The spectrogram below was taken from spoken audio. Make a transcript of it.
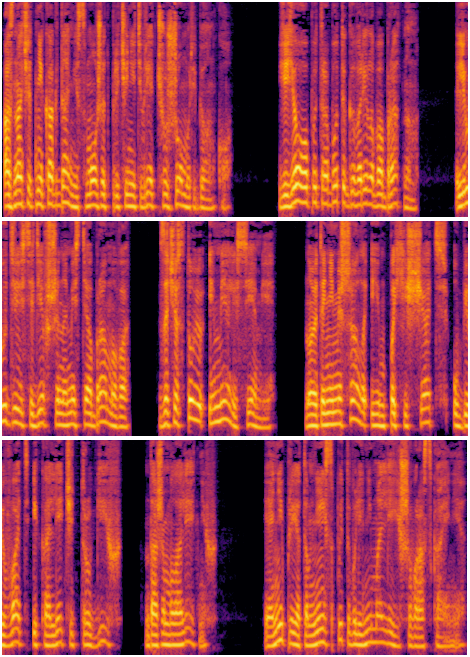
а значит, никогда не сможет причинить вред чужому ребенку. Ее опыт работы говорил об обратном. Люди, сидевшие на месте Абрамова, зачастую имели семьи, но это не мешало им похищать, убивать и калечить других, даже малолетних. И они при этом не испытывали ни малейшего раскаяния.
